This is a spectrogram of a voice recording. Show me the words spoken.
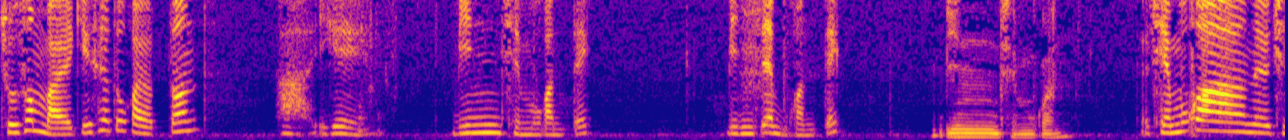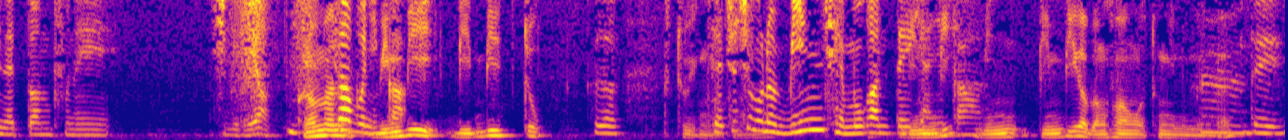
조선 말기 세도가였던 아 이게 민재무관댁, 민재무관댁, 민재무관. 재무관을 지냈던 분의 집이래요. 그러면. 민비 민비 쪽 그래서? 제 추측으로는 민 재무관 댁이 민비? 아닐까. 민 민비가 명성황후 동일인가요? 네.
